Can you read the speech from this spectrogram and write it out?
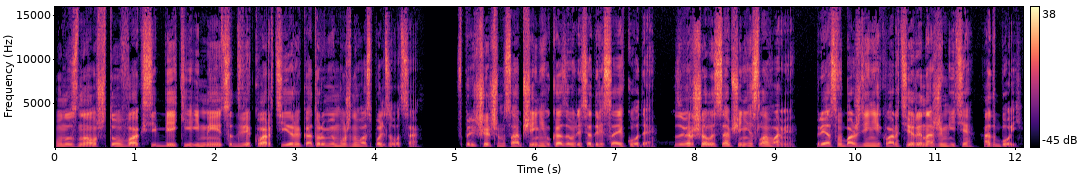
Он узнал, что в Аксибеке имеются две квартиры, которыми можно воспользоваться. В пришедшем сообщении указывались адреса и коды. Завершалось сообщение словами «При освобождении квартиры нажмите «Отбой».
